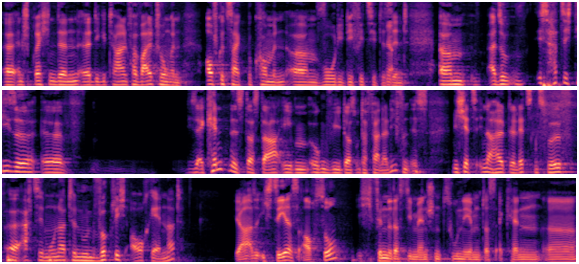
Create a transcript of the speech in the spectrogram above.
äh, entsprechenden äh, digitalen Verwaltungen aufgezeigt bekommen, ähm, wo die Defizite ja. sind. Ähm, also ist, hat sich diese äh, diese Erkenntnis, dass da eben irgendwie das unter ferner Liefen ist, nicht jetzt innerhalb der letzten zwölf, äh, 18 Monate nun wirklich auch geändert? Ja, also ich sehe das auch so. Ich finde, dass die Menschen zunehmend das erkennen äh,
